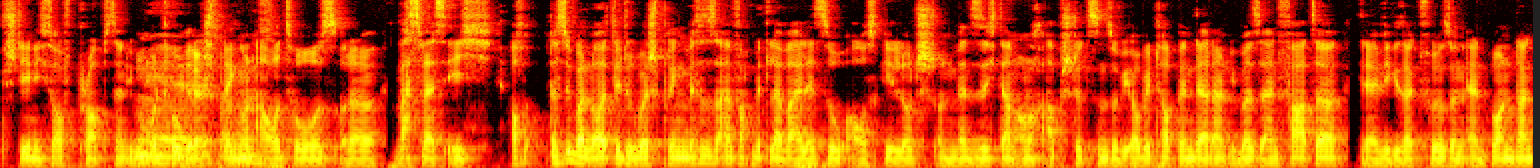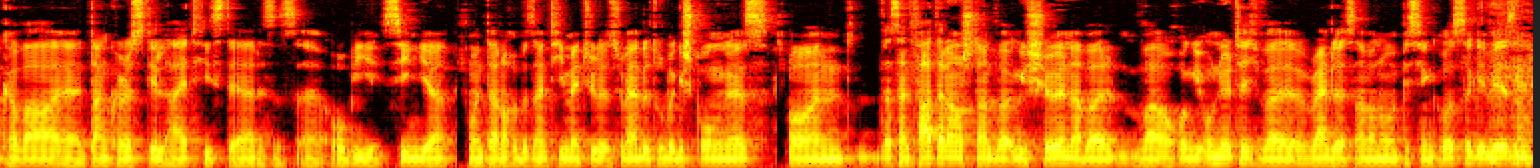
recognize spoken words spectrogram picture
stehe nicht so auf Props, dann über nee, Motorräder springen und Autos oder was weiß ich. Auch das über Leute drüber springen, das ist einfach mittlerweile so ausgelutscht und wenn sie sich dann auch noch abstützen, so wie Obi Toppin, der dann über seinen Vater, der wie gesagt früher so ein End-One-Dunker war, äh, Dunkers Delight hieß der, das ist äh, Obi Senior und dann noch über seinen Teammate Julius Randle drüber gesprungen ist. Und dass sein Vater da noch stand, war irgendwie schön, aber war auch irgendwie unnötig, weil Randle ist einfach noch ein bisschen größer gewesen.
